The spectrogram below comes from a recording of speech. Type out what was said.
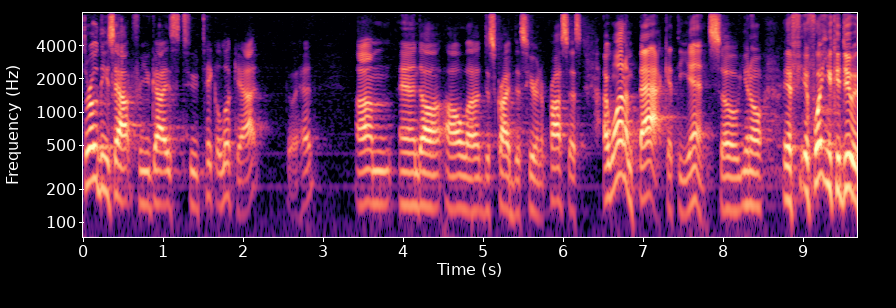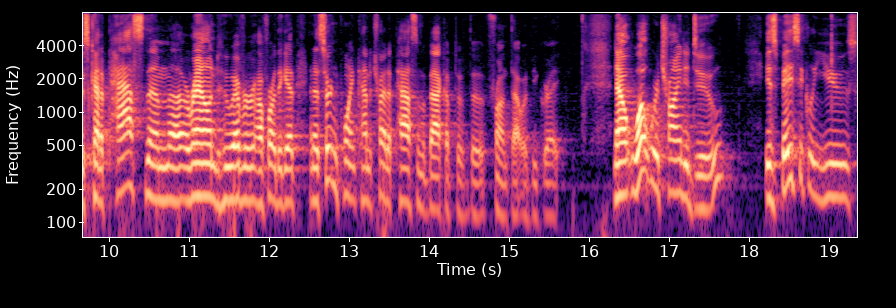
throw these out for you guys to take a look at. Go ahead. Um, and I'll, I'll uh, describe this here in a process. I want them back at the end. So, you know, if, if what you could do is kind of pass them uh, around whoever, how far they get, and at a certain point, kind of try to pass them back up to the front, that would be great. Now, what we're trying to do is basically use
